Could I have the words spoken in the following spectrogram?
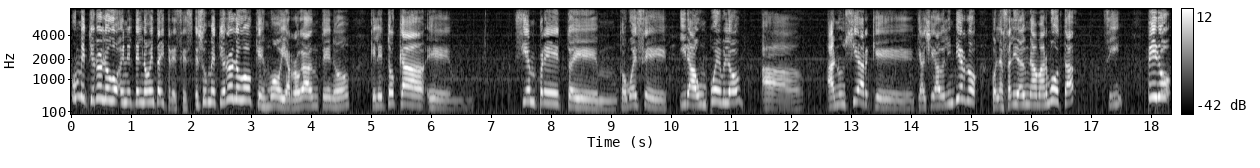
Un meteorólogo en el del 93 es, es un meteorólogo que es muy arrogante, ¿no? Que le toca eh, siempre, eh, como ese, ir a un pueblo a, a anunciar que, que ha llegado el invierno con la salida de una marmota, ¿sí? Pero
